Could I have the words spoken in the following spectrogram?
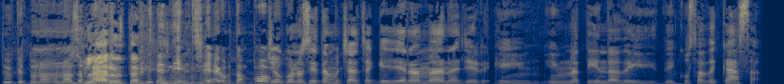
tú, que tú no, no se Claro, puede está- ni el ciego tampoco. Yo conocí a esta muchacha que ella era manager en, en una tienda de, de cosas de casa.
